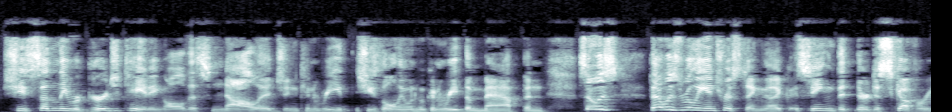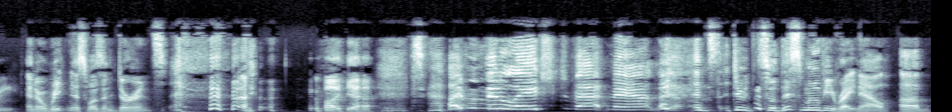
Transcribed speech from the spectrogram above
she's suddenly regurgitating all this knowledge and can read, she's the only one who can read the map. And so it was, that was really interesting, like seeing the, their discovery. And her weakness was endurance. well yeah, I'm a middle-aged fat man. and dude, so this movie right now, um,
